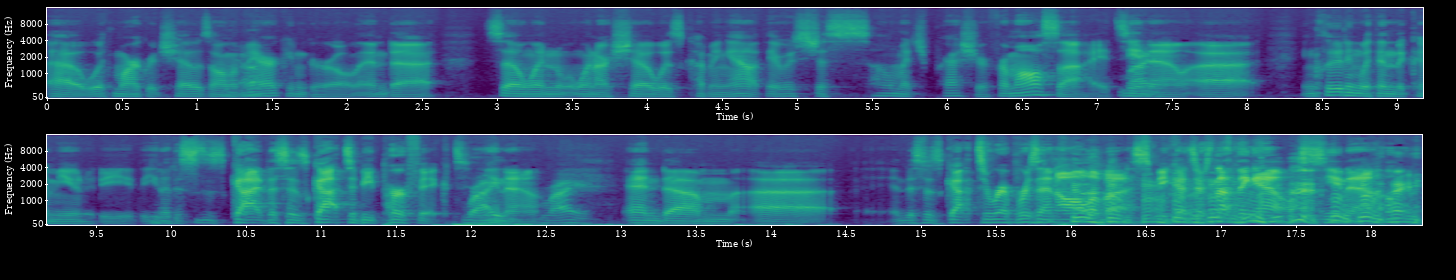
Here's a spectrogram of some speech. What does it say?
uh, with Margaret Cho's All Yeah. American Girl, and uh, so when when our show was coming out, there was just so much pressure from all sides, you Right. know. Uh, including within the community, you know, this has got this has got to be perfect, Right. you know, Right. and um uh and this has got to represent all of us because there's nothing else, you know. Right.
